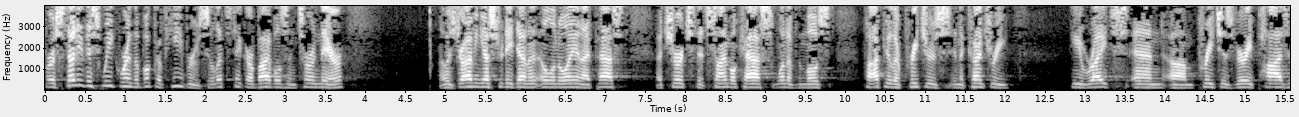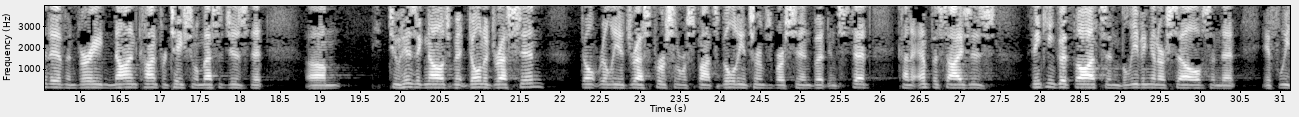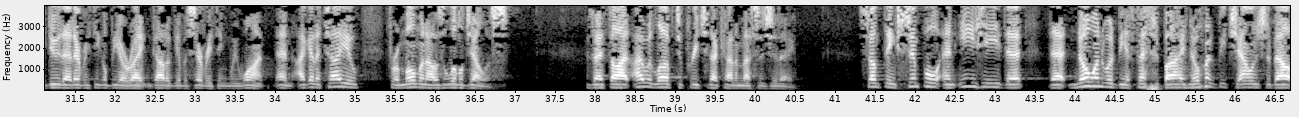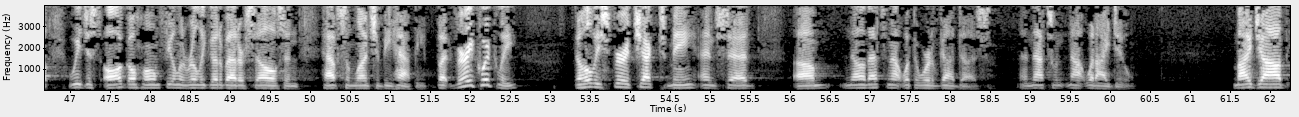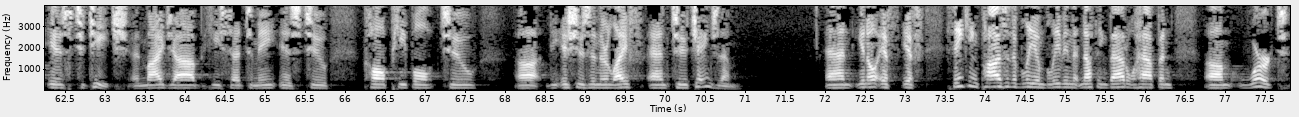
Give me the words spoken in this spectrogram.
For a study this week, we're in the book of Hebrews, so let's take our Bibles and turn there. I was driving yesterday down in Illinois and I passed a church that simulcasts one of the most popular preachers in the country. He writes and um, preaches very positive and very non confrontational messages that, um, to his acknowledgement, don't address sin, don't really address personal responsibility in terms of our sin, but instead kind of emphasizes thinking good thoughts and believing in ourselves, and that if we do that, everything will be all right and God will give us everything we want. And I got to tell you, for a moment, I was a little jealous because I thought I would love to preach that kind of message today. Something simple and easy that that no one would be offended by, no one would be challenged about. We just all go home feeling really good about ourselves and have some lunch and be happy. But very quickly, the Holy Spirit checked me and said, um, no, that's not what the Word of God does. And that's not what I do. My job is to teach. And my job, he said to me, is to call people to uh, the issues in their life and to change them. And, you know, if, if thinking positively and believing that nothing bad will happen um, worked,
